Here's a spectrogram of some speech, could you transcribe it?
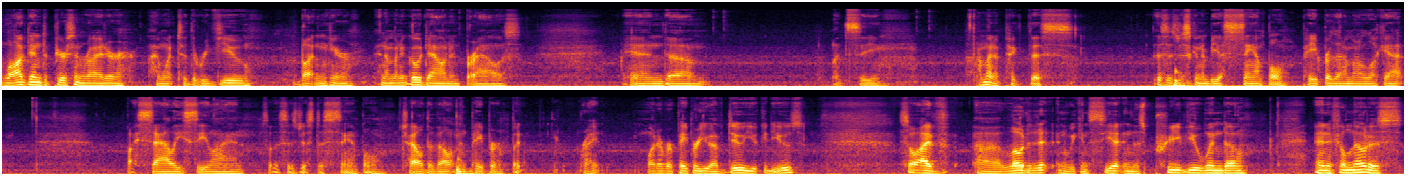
logged into Pearson Writer. I went to the review button here and I'm going to go down and browse. And um, let's see, I'm going to pick this. This is just going to be a sample paper that I'm going to look at by Sally Sea Lion. So this is just a sample child development paper, but right, whatever paper you have due, you could use. So I've uh, loaded it and we can see it in this preview window. And if you'll notice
